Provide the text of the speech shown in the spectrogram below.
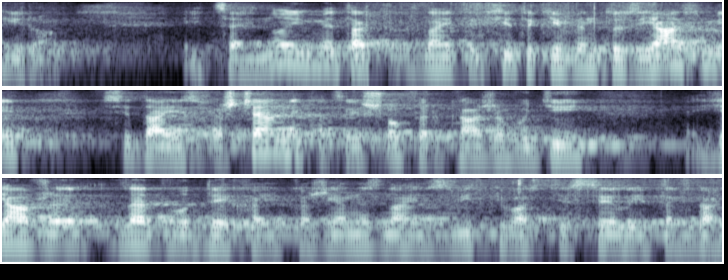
віра? І цей. Ну і ми так, знаєте, всі такі в ентузіазмі, сідає священник, а цей шофер каже, водій, я вже ледве дихаю, каже, я не знаю, звідки у вас ці сили і так далі.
